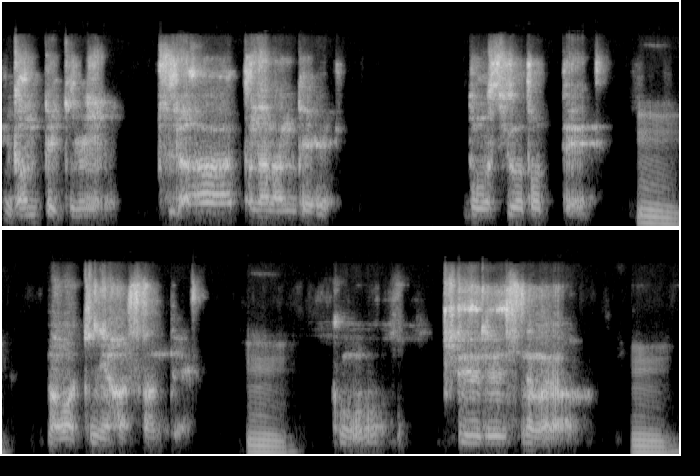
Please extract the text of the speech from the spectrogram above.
岸壁にずらーっと並んで、帽子を取って、うん。まあ、脇に挟んで、うん。こう、敬礼しながら、うん。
